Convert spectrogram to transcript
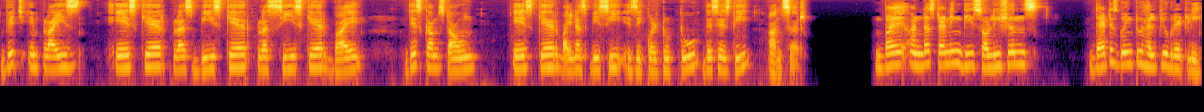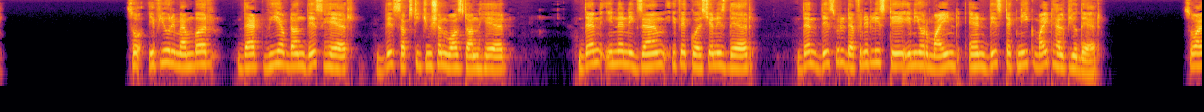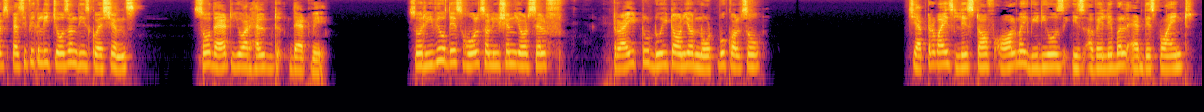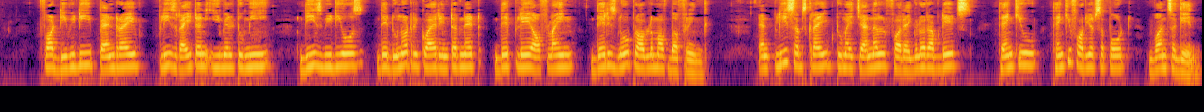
which implies a square plus b square plus c square by this comes down a square minus bc is equal to 2 this is the answer. By understanding these solutions that is going to help you greatly so if you remember that we have done this here, this substitution was done here, then in an exam, if a question is there, then this will definitely stay in your mind and this technique might help you there. So I've specifically chosen these questions so that you are helped that way. So review this whole solution yourself Try to do it on your notebook also. Chapter wise list of all my videos is available at this point. For DVD, pen drive, please write an email to me. These videos, they do not require internet, they play offline, there is no problem of buffering. And please subscribe to my channel for regular updates. Thank you. Thank you for your support once again.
